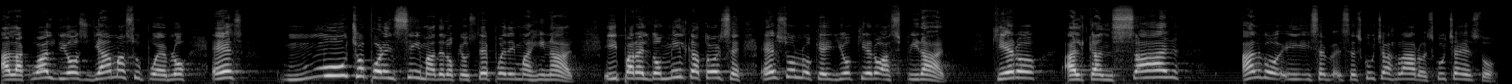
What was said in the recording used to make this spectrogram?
a la cual Dios llama a su pueblo es mucho por encima de lo que usted puede imaginar. Y para el 2014, eso es lo que yo quiero aspirar. Quiero alcanzar algo, y se, se escucha raro, escucha esto,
